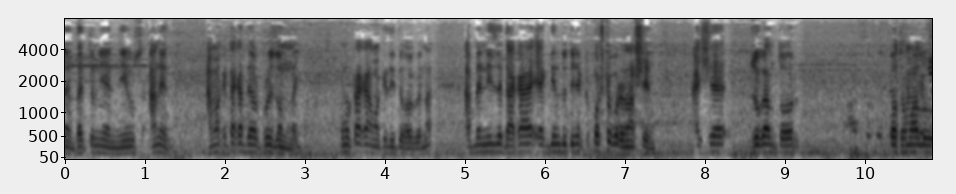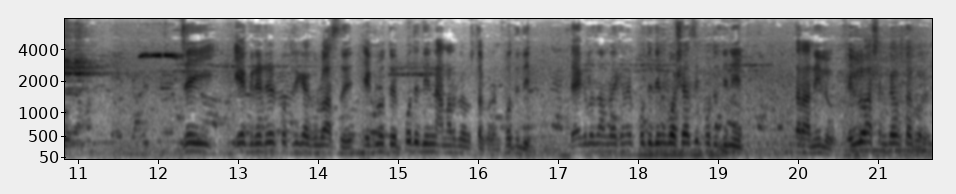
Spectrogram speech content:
নেন, দায়িত্ব নিয়ে নিউজ আনেন। আমাকে টাকা দেওয়ার প্রয়োজন নাই। কোনো টাকা আমাকে দিতে হবে না। আপনি নিজে ঢাকা একদিন, দুদিন একটু কষ্ট করেন আসেন। আইসে যুগান্তর, প্রথম আলো, যেই এ গ্রেডের পত্রিকাগুলো আছে, এগুলোতে প্রতিদিন আনার ব্যবস্থা করেন, প্রতিদিন। এগুলো যে আমরা এখানে প্রতিদিন বসে আছি, প্রতিদিনই তারা নিল। এগুলো আসেন, ব্যবস্থা করেন।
